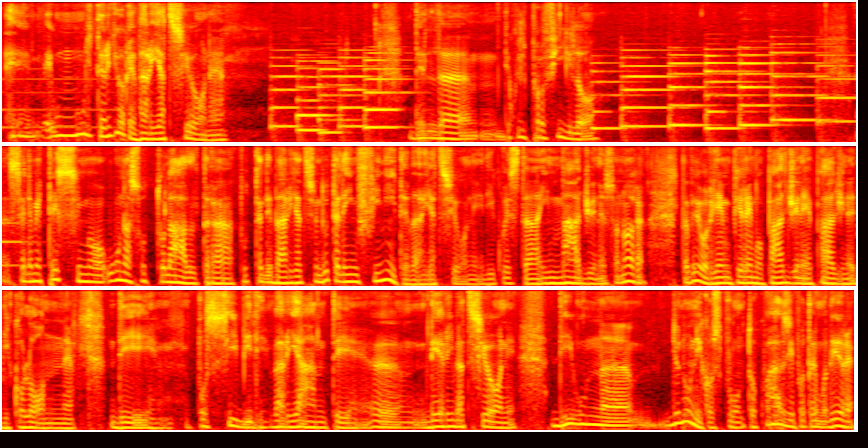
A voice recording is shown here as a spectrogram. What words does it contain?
È, un'ulteriore variazione del, di quel profilo se le mettessimo una sotto l'altra, tutte le variazioni, tutte le infinite variazioni di questa immagine sonora, davvero riempiremo pagine e pagine di colonne, di possibili varianti, eh, derivazioni, di un, di un, unico spunto, quasi potremmo dire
